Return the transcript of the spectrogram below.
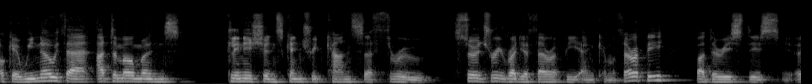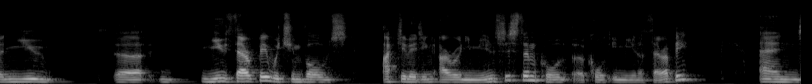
okay, we know that at the moment, clinicians can treat cancer through surgery, radiotherapy, and chemotherapy, but there is this new uh, new therapy which involves activating our own immune system called uh, called immunotherapy, and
